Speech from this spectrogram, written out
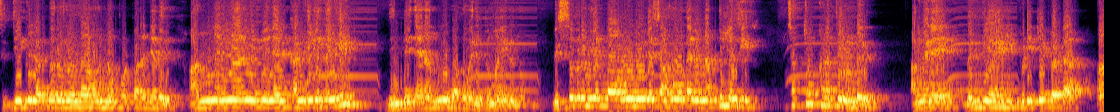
സിദ്ദീഖുൽ അക്ബർ അപ്പോൾ പറഞ്ഞത് അന്നെങ്ങാൻ നിന്നെ ഞാൻ കണ്ടിരുന്നെങ്കിൽ നിന്നെ ഞാൻ അന്ന് വകവരുത്തുമായിരുന്നു. മിസ്ബർ സഹോദരൻ അബ്ദുൽ അസീസ് ശത്രുക്കളത്തിലുണ്ട്. അങ്ങനെ ബന്ദിയാക്കി പിടിക്കപ്പെട്ട ആ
